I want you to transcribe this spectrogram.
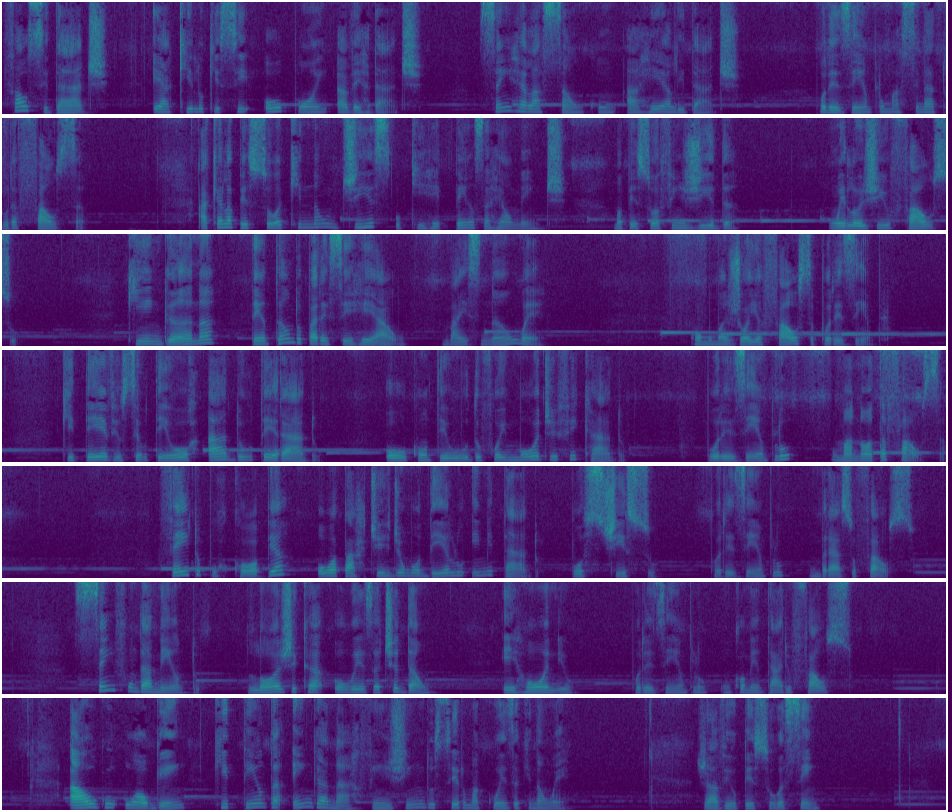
Falsidade é aquilo que se opõe à verdade, sem relação com a realidade. Por exemplo, uma assinatura falsa. Aquela pessoa que não diz o que pensa realmente, uma pessoa fingida, um elogio falso, que engana tentando parecer real, mas não é. Como uma joia falsa, por exemplo que teve o seu teor adulterado ou o conteúdo foi modificado. Por exemplo, uma nota falsa. Feito por cópia ou a partir de um modelo imitado, postiço, por exemplo, um braço falso. Sem fundamento, lógica ou exatidão, errôneo, por exemplo, um comentário falso. Algo ou alguém que tenta enganar, fingindo ser uma coisa que não é. Já viu pessoa assim?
